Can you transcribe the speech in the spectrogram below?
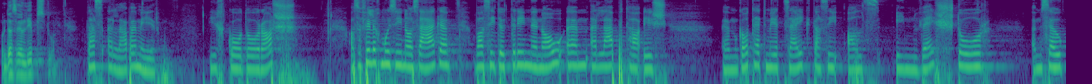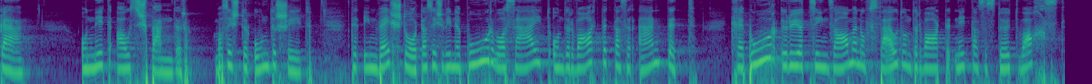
Und das erlebst du. Das erleben wir. Ich gehe hier rasch. Also vielleicht muss ich noch sagen, was ich dort drinnen auch ähm, erlebt habe, ist, ähm, Gott hat mir gezeigt, dass ich als Investor ähm, soll geben und nicht als Spender. Was ist der Unterschied? Der Investor, das ist wie ein Bauer, der sagt und erwartet, dass er erntet. Kein Bauer rührt seinen Samen aufs Feld und erwartet nicht, dass es dort wächst.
